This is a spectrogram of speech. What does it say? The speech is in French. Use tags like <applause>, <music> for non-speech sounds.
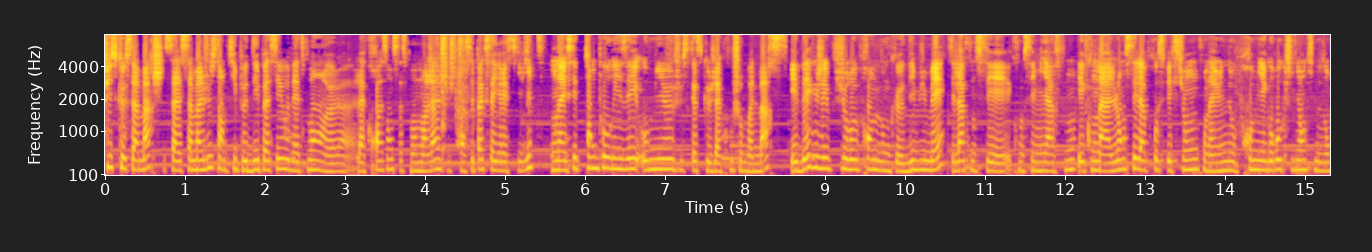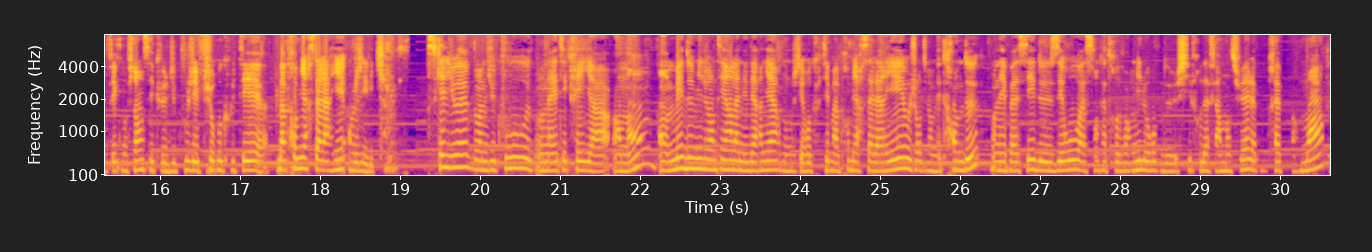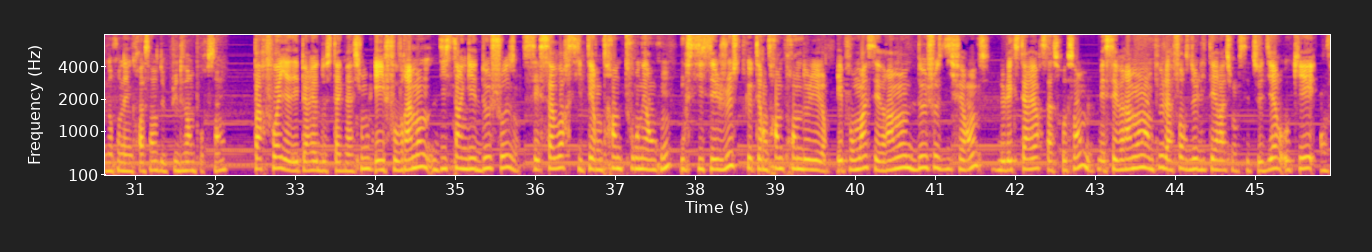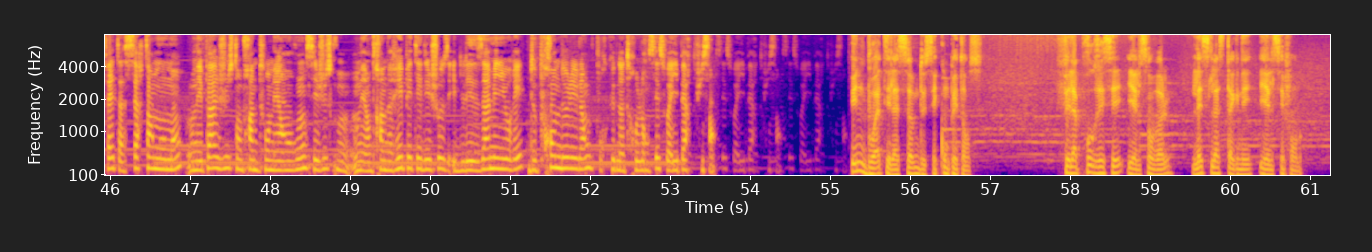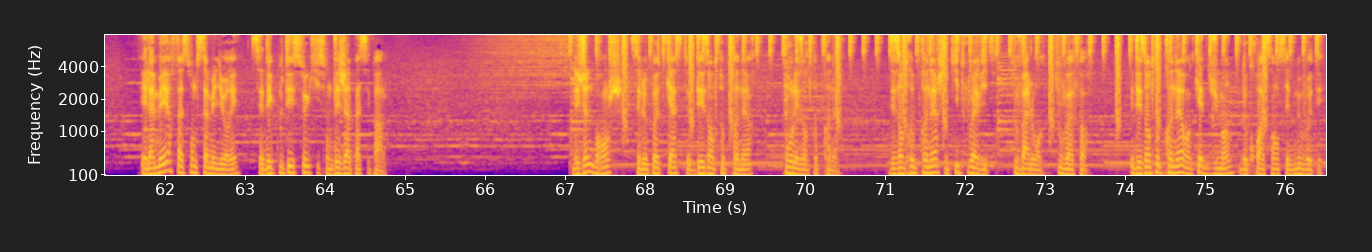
puisque ça marche, ça, ça m'a juste un petit peu dépassé honnêtement euh, la croissance à ce moment-là. Je, je pensais pas que ça irait si vite. On a essayé de temporiser au mieux jusqu'à ce que j'accouche au mois de mars. Et dès que j'ai pu reprendre donc euh, début mai, c'est là qu'on s'est qu'on s'est mis à fond et qu'on a lancé la prospection, qu'on a eu nos premiers gros clients qui nous ont fait confiance et que du coup j'ai pu recruter euh, ma première salariée Angélique. Scale Web, ben, du coup, on a été créé il y a un an. En mai 2021, l'année dernière, donc j'ai recruté ma première salariée. Aujourd'hui, on est 32. On est passé de 0 à 180 000 euros de chiffre d'affaires mensuel à peu près par mois. Donc, on a une croissance de plus de 20 Parfois, il y a des périodes de stagnation et il faut vraiment distinguer deux choses. C'est savoir si tu es en train de tourner en rond ou si c'est juste que tu es en train de prendre de l'élan. Et pour moi, c'est vraiment deux choses différentes. De l'extérieur, ça se ressemble, mais c'est vraiment un peu la force de l'itération. C'est de se dire, OK, en fait, à certains moments, on n'est pas juste en train de tourner en rond, c'est juste qu'on est en train de répéter des choses et de les améliorer, de prendre de l'élan pour que notre lancée soit hyper puissant. Une boîte est la somme de ses compétences. Fais-la progresser et elle s'envole, laisse-la stagner et elle s'effondre. Et la meilleure façon de s'améliorer, c'est d'écouter ceux qui sont déjà passés par là. Les Jeunes Branches, c'est le podcast des entrepreneurs pour les entrepreneurs. Des entrepreneurs chez qui tout va vite, tout va loin, tout va fort. Et des entrepreneurs en quête d'humain, de croissance et de nouveauté.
